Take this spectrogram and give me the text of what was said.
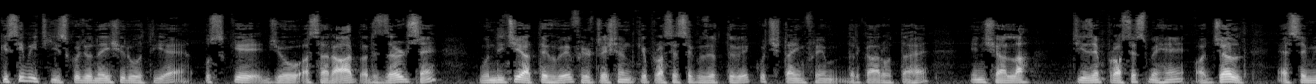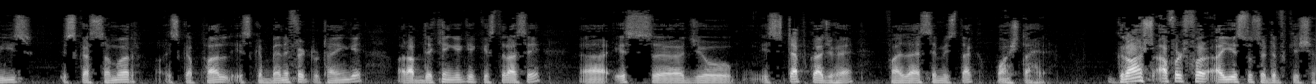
کسی بھی چیز کو جو نئی شروع ہوتی ہے، اس کے جو اثرات اور ریزلٹس ہیں، وہ نیچے آتے ہوئے فلٹریشن کے پروسیس سے گزرتے ہوئے کچھ ٹائم فریم درکار ہوتا ہے۔ انشاءاللہ چیزیں پروسیس میں ہیں اور جلد ایس ایم ایز اس کا سمر اس کا پھل، اس کا بینیفٹ اٹھائیں گے اور آپ دیکھیں گے کہ کس طرح سے اس، جو اسٹیپ کا جو ہے، فائدہ ایس ایم ایس تک پہنچتا ہے۔ Grants offered for I S O certification.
